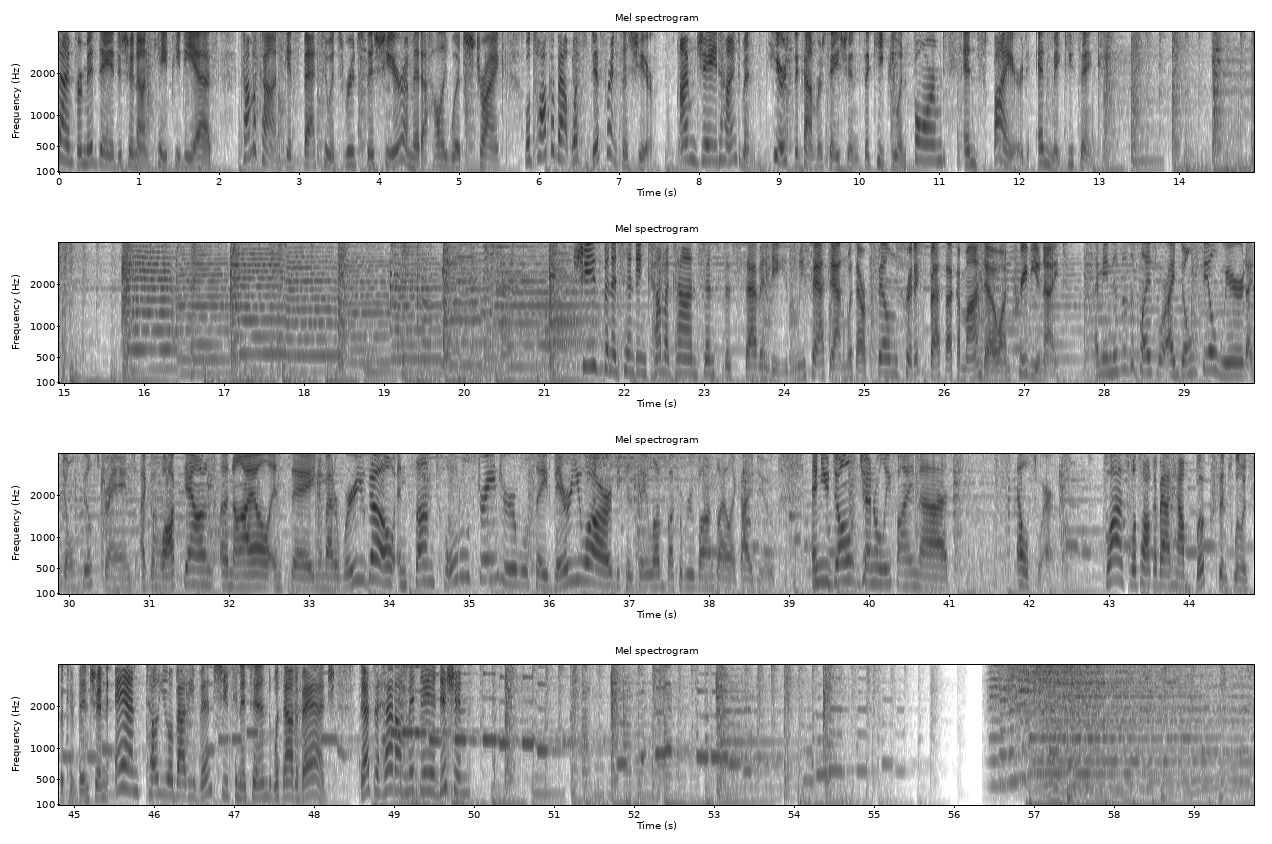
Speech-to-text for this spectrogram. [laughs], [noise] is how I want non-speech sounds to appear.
time for Midday Edition on KPBS. Comic Con gets back to its roots this year amid a Hollywood strike. We'll talk about what's different this year. I'm Jade Hindman. Here's to conversations that keep you informed, inspired, and make you think. She's been attending Comic Con since the 70s. We sat down with our film critic, Beth Accomando, on preview night. I mean, this is a place where I don't feel weird, I don't feel strange. I can walk down an aisle and say, no matter where you go, and some total stranger will say, there you are, because they love Buckaroo Banzai like I do. And you don't generally find that elsewhere. Plus, we'll talk about how books influence the convention and tell you about events you can attend without a badge. That's ahead on Midday Edition.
